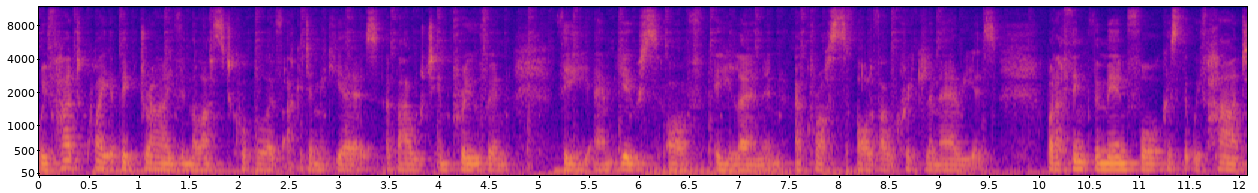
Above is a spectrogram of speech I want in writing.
We've had quite a big drive in the last couple of academic years about improving the um, use of e-learning across all of our curriculum areas. But I think the main focus that we've had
